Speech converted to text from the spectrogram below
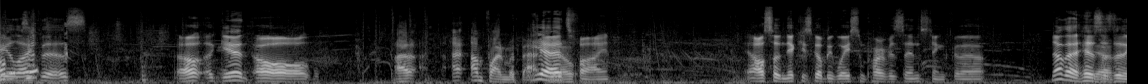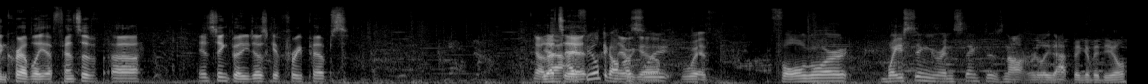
why you like that? this? Oh, again. Oh, I, I, I'm fine with that. yeah, you it's know? fine. Also, Nicky's gonna be wasting part of his instinct for that. Not that his Yeah. is an incredibly offensive uh, instinct, but he does get free pips. No, yeah, that's I it. feel like honestly, with Fulgore, wasting your instinct is not really that big of a deal.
